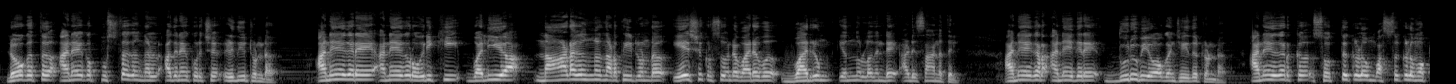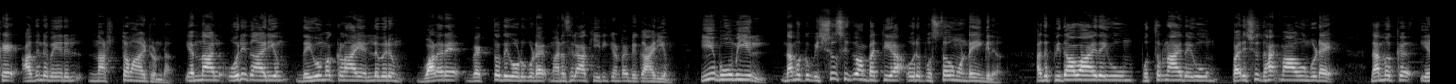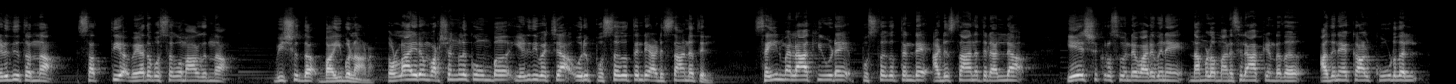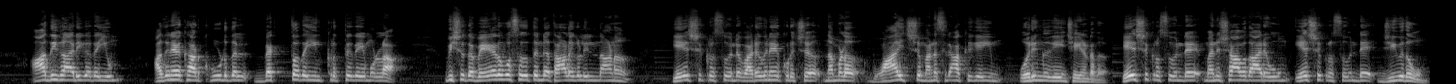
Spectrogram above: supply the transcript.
ലോകത്ത് അനേക പുസ്തകങ്ങൾ അതിനെക്കുറിച്ച് എഴുതിയിട്ടുണ്ട്. അനേകരെ അനേകർ ഒരുക്കി വലിയ നാടകങ്ങൾ നടത്തിയിട്ടുണ്ട്. യേശു ക്രിസ്തുവിന്റെ വരവ് വരും എന്നുള്ളതിന്റെ അടിസ്ഥാനത്തിൽ. അനേകർ അനേകരെ ദുരുപയോഗം ചെയ്തിട്ടുണ്ട്. അനേകർക്ക് സ്വത്തുക്കളും വസ്തുക്കളുമൊക്കെ അതിന്റെ പേരിൽ നഷ്ടമായിട്ടുണ്ട്. എന്നാൽ ഒരു കാര്യം ദൈവമക്കളായ എല്ലാവരും വളരെ വ്യക്തതയോടുകൂടെ മനസ്സിലാക്കിയിരിക്കേണ്ട ഒരു കാര്യം. ഈ ഭൂമിയിൽ നമുക്ക് വിശ്വസിക്കുവാൻ പറ്റിയ ഒരു പുസ്തകമുണ്ടെങ്കിൽ അത് പിതാവായ ദൈവവും പുത്രനായ ദൈവവും പരിശുദ്ധാത്മാവും കൂടെ നമുക്ക് എഴുതി തന്ന സത്യ വേദപുസ്തകമാകുന്ന വിശുദ്ധ ബൈബിളാണ്. തൊള്ളായിരം വർഷങ്ങൾക്ക് മുമ്പ് എഴുതി വെച്ച ഒരു പുസ്തകത്തിന്റെ അടിസ്ഥാനത്തിൽ സെയിൻ മലാഖിയുടെ പുസ്തകത്തിന്റെ അടിസ്ഥാനത്തിലല്ല യേശു ക്രിസ്തുവിന്റെ വരവിനെ നമ്മൾ മനസ്സിലാക്കേണ്ടത് അതിനേക്കാൾ കൂടുതൽ ആധികാരികതയും അതിനേക്കാൾ കൂടുതൽ വ്യക്തതയും കൃത്യതയുമുള്ള വിശുദ്ധ വേദപുസ്തകത്തിന്റെ താളുകളിൽ നിന്നാണ് യേശു ക്രിസ്തുവിന്റെ വരവിനെക്കുറിച്ച് നമ്മൾ വായിച്ച് മനസ്സിലാക്കുകയും ഒരുങ്ങുകയും ചെയ്യേണ്ടത്. യേശു ക്രിസ്തുവിന്റെ മനുഷ്യാവതാരവും യേശു ക്രിസ്തുവിന്റെ ജീവിതവും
